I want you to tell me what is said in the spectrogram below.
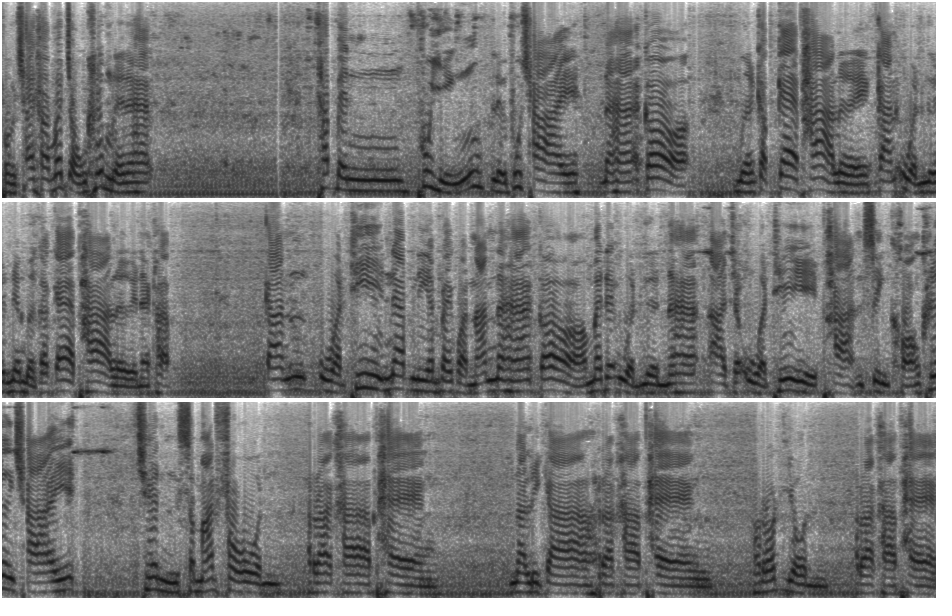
ผมใช้คำว่าจงครึ่มเลยนะฮะถ้าเป็นผู้หญิงหรือผู้ชายนะฮะก็เหมือนกับแก้ผ้าเลย การอวดเงินเนี่ยเหมือนกับแก้ผ้าเลยนะครับ การอวดที่แนบเนียนไปกว่านั้นนะฮะก็ไม่ได้อวดเงินนะฮะอาจจะอวดที่ผ่านสิ่งของเครื่องใช้ เช่นสมาร์ทโฟน ราคาแพง นาฬิการาคาแพง รถยนต์ ราคาแพง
